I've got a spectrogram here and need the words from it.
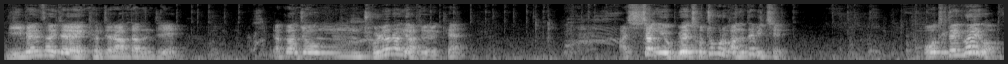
미면서 이제 견제를 한다든지 약간 좀 졸렬하게 하죠 이렇게. 아 시장 이거 왜 저쪽으로 갔는데 미친? 어떻게 된 거야 이거?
